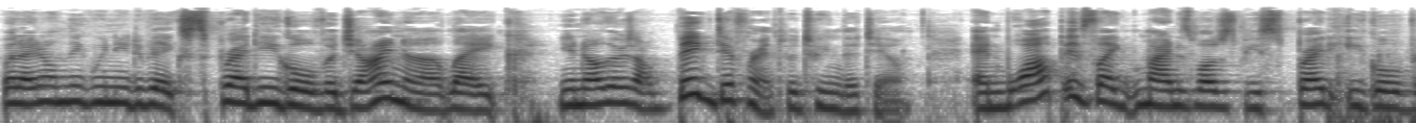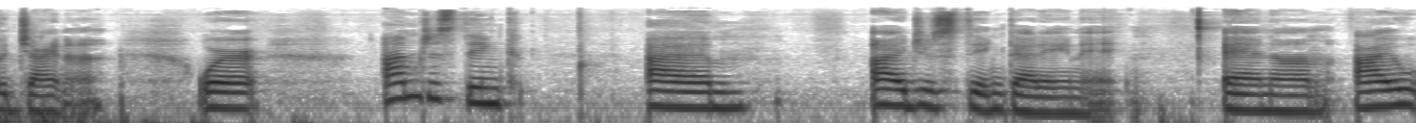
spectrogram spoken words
but I don't think we need to be like spread eagle vagina. Like, you know, there's a big difference between the two. And WAP is like might as well just be spread eagle vagina. Where I'm just think um I just think that ain't it. And um I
